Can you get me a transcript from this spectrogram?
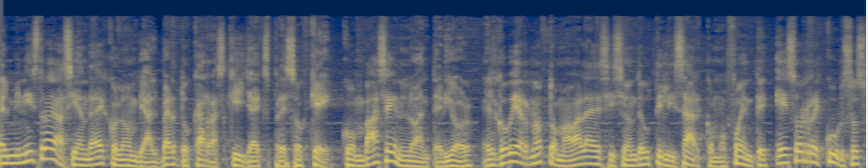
El ministro de Hacienda de Colombia, Alberto Carrasquilla, expresó que, con base en lo anterior, el gobierno tomaba la decisión de utilizar como fuente esos recursos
